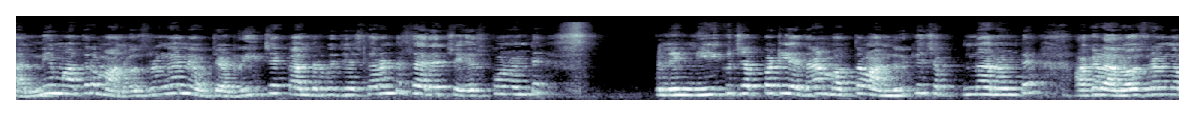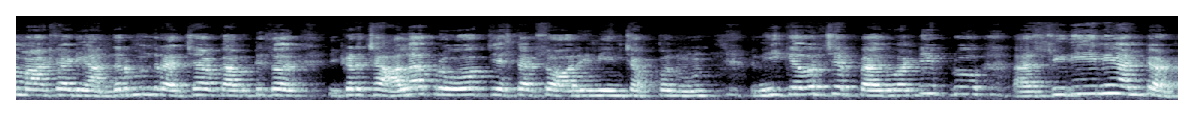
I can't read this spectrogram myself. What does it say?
సన్నీ మాత్రం అనవసరంగానే వచ్చాడు. రీచెక్ అందరికీ చేస్తారంటే సరే చేసుకోండి నేను నీకు చెప్పట్లేదా మొత్తం అందరికీ చెప్తున్నానంటే అక్కడ అనవసరంగా మాట్లాడి అందరి ముందు రచ్చావు కాబట్టి ఇక్కడ చాలా ప్రొవోక్ చేస్తాడు సారీ నేను చెప్పను. నీకెవరు చెప్పారు? అంటే ఇప్పుడు సిరిని అంటాడు.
